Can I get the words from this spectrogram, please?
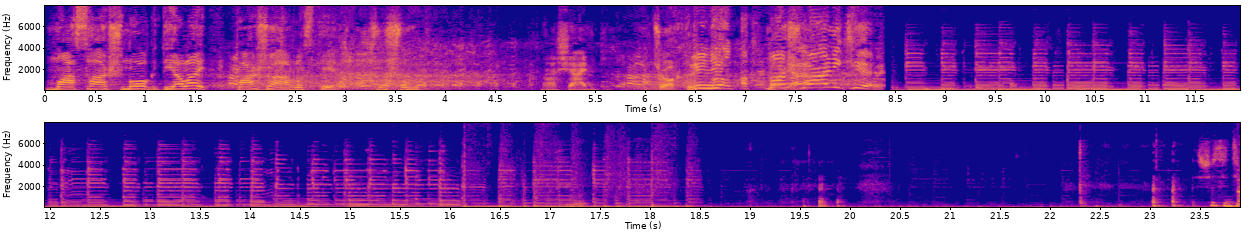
Массаж ног делай, пожалуйста. Чуть-чуть. Машаники. Че, охренел? Машаники! Что за ди-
